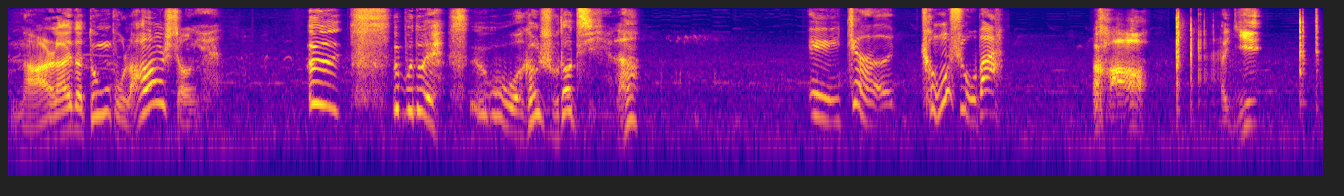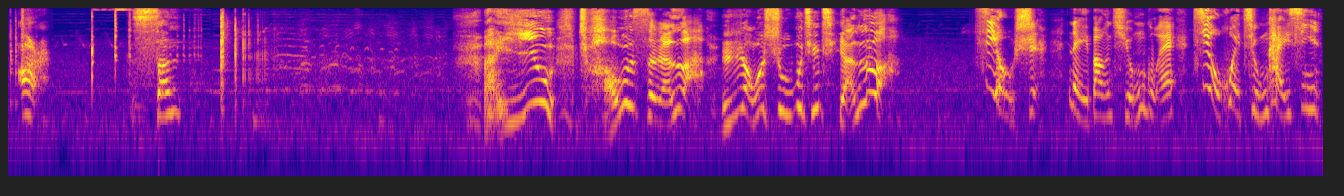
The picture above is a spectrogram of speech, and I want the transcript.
哪儿来的冬不拉声音？呃，不对，我刚数到几了？呃，这重数吧。好，一。二，三，哎呦，吵死人了，让我数不清钱了。就是那帮穷鬼就会穷开心。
